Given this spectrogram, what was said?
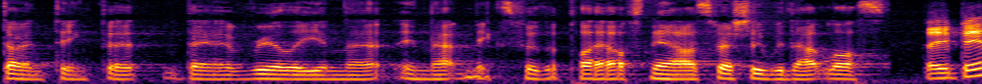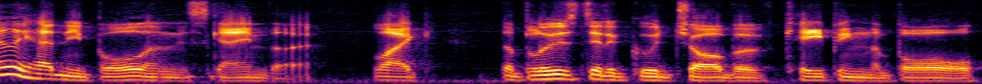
don't think that they're really in the in that mix for the playoffs now, especially with that loss. They barely had any ball in this game though. Like the Blues did a good job of keeping the ball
